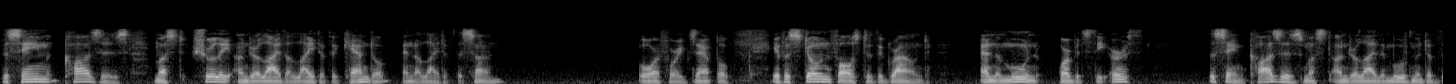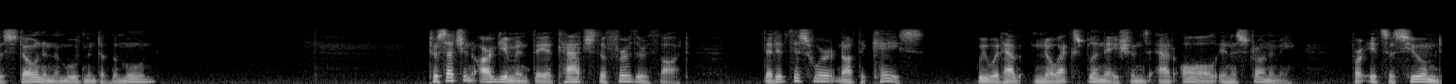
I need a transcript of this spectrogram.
the same causes must surely underlie the light of the candle and the light of the sun. Or, for example, if a stone falls to the ground, and the moon orbits the earth, the same causes must underlie the movement of the stone and the movement of the moon. To such an argument they attach the further thought that if this were not the case, we would have no explanations at all in astronomy, for it's assumed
